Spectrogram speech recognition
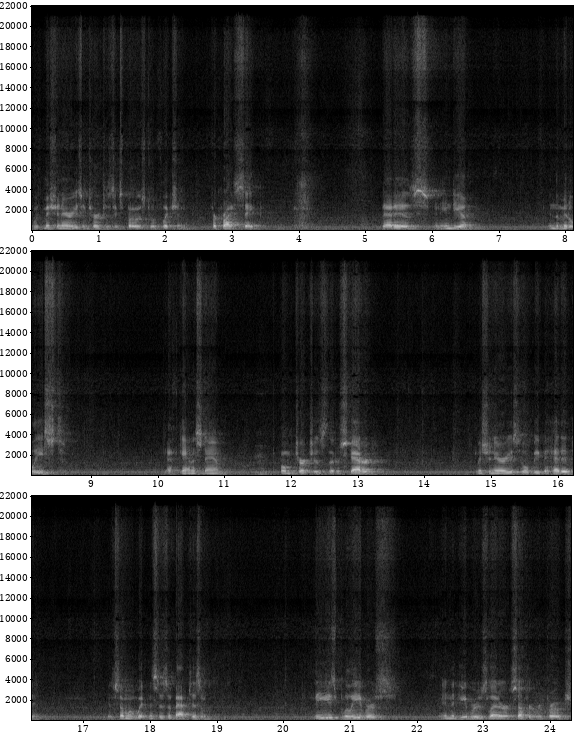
with missionaries and churches exposed to affliction for Christ's sake. That is in India, in the Middle East, Afghanistan, home churches that are scattered, missionaries who will be beheaded if someone witnesses a baptism. These believers in the Hebrews letter suffered reproach,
